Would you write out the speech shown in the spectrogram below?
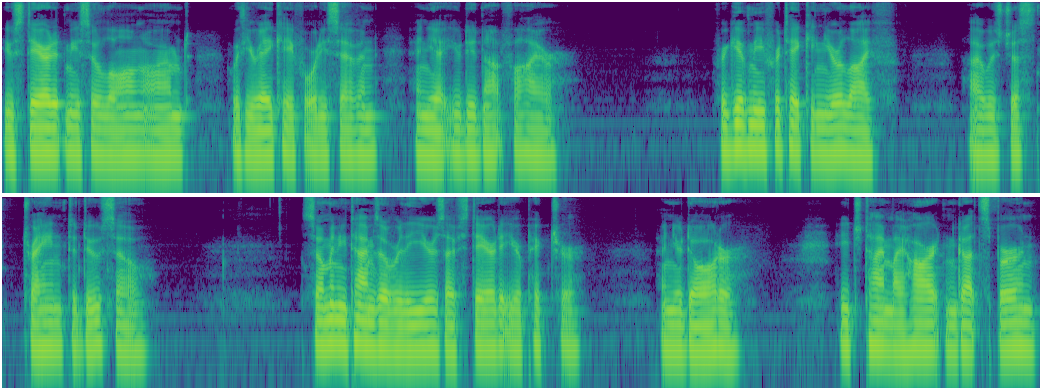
You stared at me so long, armed with your AK 47, and yet you did not fire. Forgive me for taking your life. I was just trained to do so. So many times over the years, I've stared at your picture and your daughter. Each time my heart and guts burn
